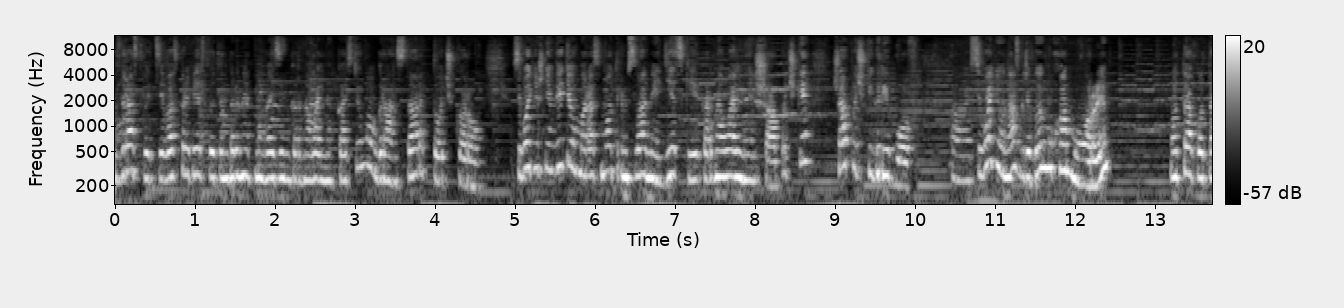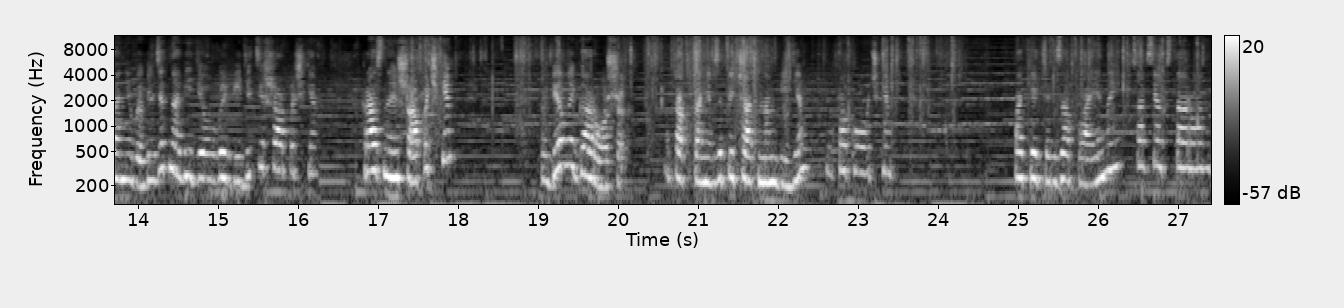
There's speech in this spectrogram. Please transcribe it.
Здравствуйте! Вас приветствует интернет-магазин карнавальных костюмов grandstar.ru В сегодняшнем видео мы рассмотрим с вами детские карнавальные шапочки, шапочки грибов. А, сегодня у нас грибы-мухоморы. Вот так вот они выглядят. На видео вы видите шапочки. Красные шапочки в белый горошек. Вот так вот они в запечатанном виде в упаковочке. Пакетик запаянный со всех сторон.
